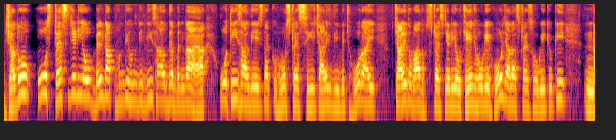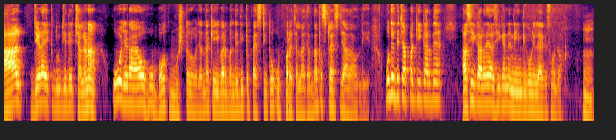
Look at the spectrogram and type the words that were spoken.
ਜਦੋਂ ਉਹ ਸਟ੍ਰੈਸ ਜਿਹੜੀ ਆ ਉਹ ਬਿਲਡ ਅਪ ਹੁੰਦੀ ਹੁੰਦੀ 20 ਸਾਲ ਦੇ ਬੰਦਾ ਆਇਆ ਉਹ 30 ਸਾਲ ਦੀ ਏਜ ਤੱਕ ਹੋਰ ਸਟ੍ਰੈਸ ਸੀ 40 ਦੀ ਵਿੱਚ ਹੋਰ ਆਈ 40 ਤੋਂ ਬਾਅਦ ਸਟ੍ਰੈਸ ਜਿਹੜੀ ਆ ਉਹ ਚੇਂਜ ਹੋ ਗਈ ਹੋਰ ਜ਼ਿਆਦਾ ਸਟ੍ਰੈਸ ਹੋ ਗਈ ਕਿਉਂਕਿ ਨਾਲ ਜਿਹੜਾ ਇੱਕ ਦੂਜੇ ਦੇ ਚੱਲਣਾ ਉਹ ਜਿਹੜਾ ਆ ਉਹ ਬਹੁਤ ਮੁਸ਼ਕਲ ਹੋ ਜਾਂਦਾ ਕਈ ਵਾਰ ਬੰਦੇ ਦੀ ਕੈਪੈਸਿਟੀ ਤੋਂ ਉੱਪਰ ਚਲਾ ਜਾਂਦਾ ਤਾਂ ਸਟ੍ਰੈਸ ਜ਼ਿਆਦਾ ਹੁੰਦੀ ਹੈ। ਉਹਦੇ ਵਿੱਚ ਆਪਾਂ ਕੀ ਕਰਦੇ ਆ ਅਸੀਂ ਕਰਦੇ ਆ ਅਸੀਂ ਕਹਿੰਦੇ ਨੀਂਦ ਦੀ ਗੋਲੀ ਲੈ ਕੇ ਸੌਂ ਜਾਓ। ਹੂੰ।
